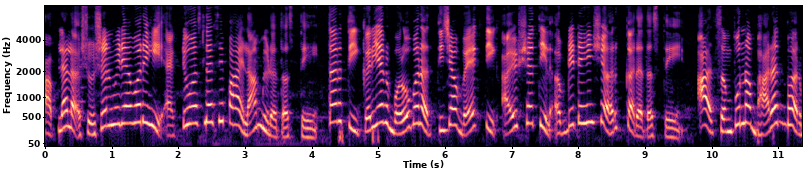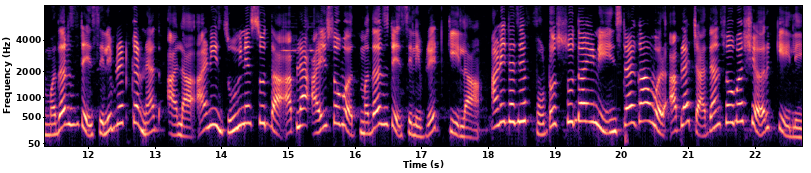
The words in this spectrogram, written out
आपल्याला सोशल मीडियावरही ऍक्टिव्ह असल्याचे पाहायला मिळत असते. तर ती करिअर बरोबरच तिच्या वैयक्तिक आयुष्यातील अपडेटही शेअर करत असते. आज संपूर्ण भारतभर मदर्स डे सेलिब्रेट करण्यात आला आणि जुईने सुद्धा आपल्या आईसोबत मदर्स डे सेलिब्रेट केला. आणि त्याचे फोटो सुद्धा हिने इंस्टाग्रामवर आपल्या चाहत्यांसोबत शेअर केले.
